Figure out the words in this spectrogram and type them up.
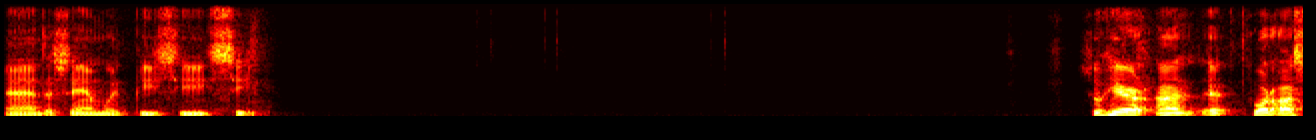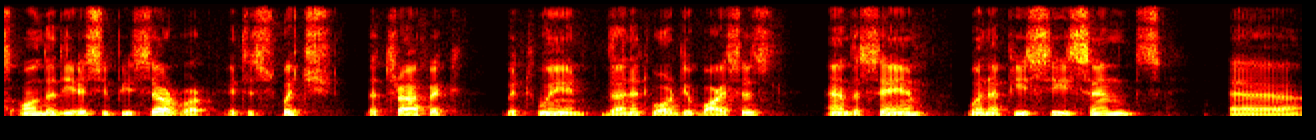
and the same with PCC. So here uh, for us on the DHCP server, it is switch the traffic between the network devices and the same when a PC sends uh,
